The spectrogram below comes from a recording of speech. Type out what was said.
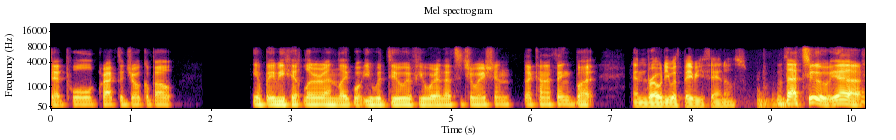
deadpool cracked a joke about you know baby Hitler and like what you would do if you were in that situation, that kind of thing. But and Rhodey with baby Thanos. That too, yeah.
